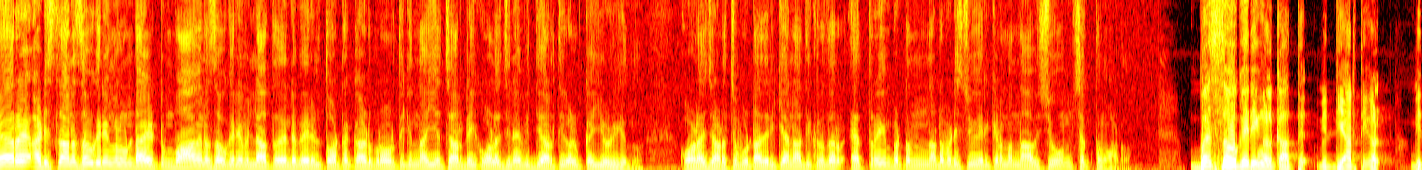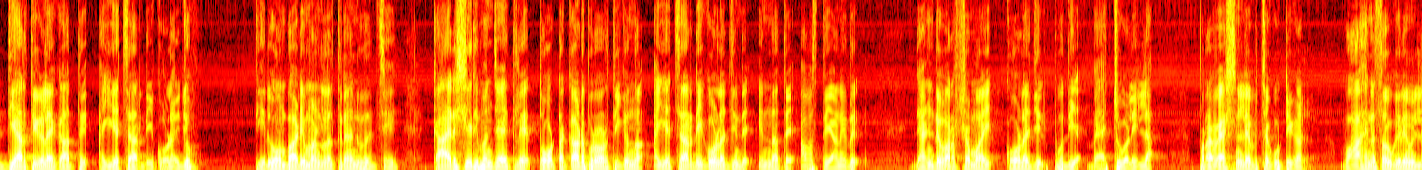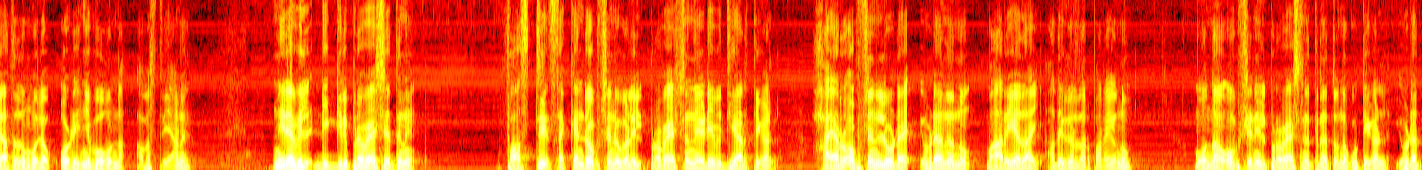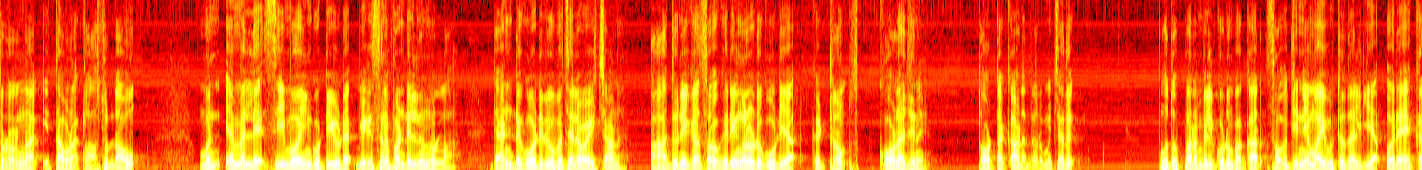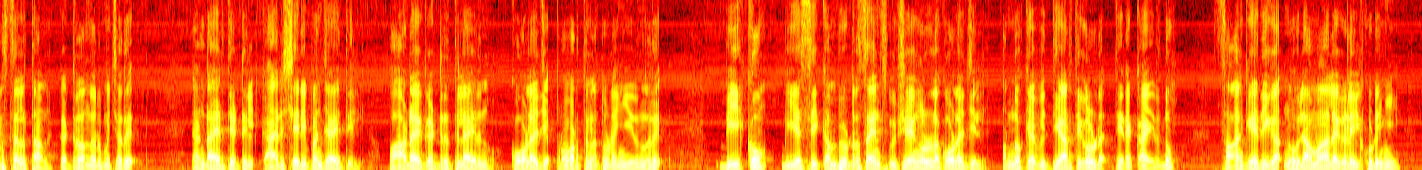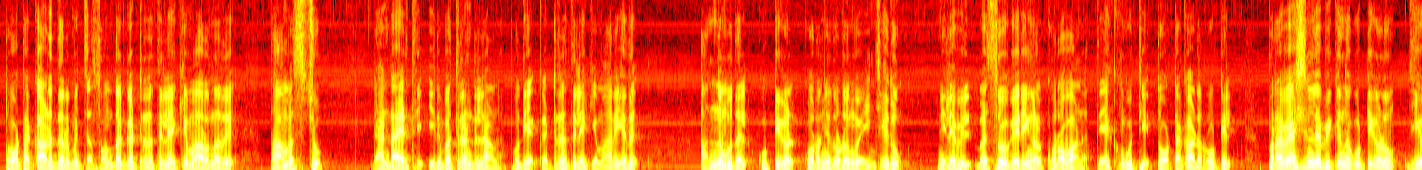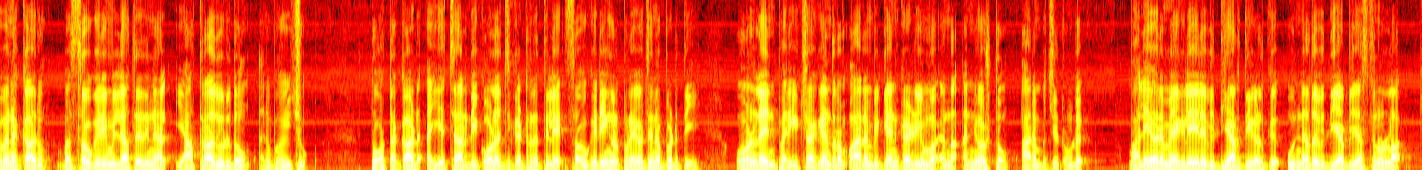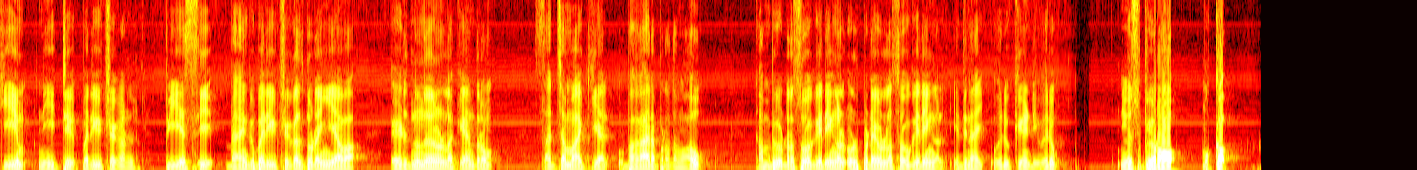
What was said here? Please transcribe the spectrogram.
ഏറെ അടിസ്ഥാന സൗകര്യങ്ങളുണ്ടായിട്ടും വാഹന സൗകര്യമില്ലാത്തതിന്റെ പേരിൽ തോട്ടക്കാട് പ്രവർത്തിക്കുന്ന ഐ എച്ച് ആർ ഡി കോളേജിനെ വിദ്യാർത്ഥികൾ കൈയൊഴിയുന്നു. കോളേജ് അടച്ചുപൂട്ടാതിരിക്കാൻ അധികൃതർ എത്രയും പെട്ടെന്ന് നടപടി സ്വീകരിക്കണമെന്ന ആവശ്യവും ശക്തമാണ്. ബസ് സൗകര്യങ്ങൾ കാത്ത് വിദ്യാർത്ഥികൾ വിദ്യാർത്ഥികളെ കാത്ത് ഐ എച്ച് ആർ ഡി കോളേജും. തിരുവമ്പാടി മണ്ഡലത്തിനനുവദിച്ച് കാരശ്ശേരി പഞ്ചായത്തിലെ തോട്ടക്കാട് പ്രവർത്തിക്കുന്ന ഐ എച്ച് ആർ ഡി കോളേജിന്റെ ഇന്നത്തെ അവസ്ഥയാണിത്. രണ്ട് വർഷമായി കോളേജിൽ പുതിയ ബാച്ചുകളില്ല. പ്രവേശനം ലഭിച്ച കുട്ടികൾ വാഹന സൗകര്യമില്ലാത്തത് മൂലം ഒഴിഞ്ഞു പോകുന്ന അവസ്ഥയാണ്. നിലവിൽ ഡിഗ്രി പ്രവേശനത്തിന് ഫസ്റ്റ് സെക്കൻഡ് ഓപ്ഷനുകളിൽ പ്രവേശനം നേടിയ വിദ്യാർത്ഥികൾ ഹയർ ഓപ്ഷനിലൂടെ ഇവിടെ നിന്നും മാറിയതായി അധികൃതർ പറയുന്നു. മൂന്നാം ഓപ്ഷനിൽ പ്രവേശനത്തിനെത്തുന്ന കുട്ടികൾ ഇവിടെ തുടർന്നാൽ ഇത്തവണ ക്ലാസ് ഉണ്ടാവും. മുൻ എം എൽ എ സി മോയിൻകുട്ടിയുടെ വികസന ഫണ്ടിൽ നിന്നുള്ള രണ്ട് കോടി രൂപ ചെലവഴിച്ചാണ് ആധുനിക സൗകര്യങ്ങളോട് കൂടിയ കെട്ടിടം കോളേജിന് തോട്ടക്കാട് നിർമ്മിച്ചത്. പുതുപ്പറമ്പിൽ കുടുംബക്കാർ സൗജന്യമായി വിട്ടു നൽകിയ ഒരു ഏക്കർ സ്ഥലത്താണ് കെട്ടിടം നിർമ്മിച്ചത്. രണ്ടായിരത്തി എട്ടിൽ കാരശ്ശേരി പഞ്ചായത്തിൽ വാടക കെട്ടിടത്തിലായിരുന്നു കോളേജ് പ്രവർത്തനം തുടങ്ങിയിരുന്നത്. B com B S C computer science വിഷയങ്ങളുള്ള കോളേജിൽ അന്നൊക്കെ വിദ്യാർത്ഥികളുടെ തിരക്കായിരുന്നു. സാങ്കേതിക നൂലാമാലകളിൽ കുടുങ്ങി തോട്ടക്കാട് നിർമ്മിച്ച സ്വന്തം കെട്ടിടത്തിലേക്ക് മാറുന്നത് താമസിച്ചു. രണ്ടായിരത്തി ഇരുപത്തിരണ്ടിലാണ് പുതിയ കെട്ടിടത്തിലേക്ക് മാറിയത്. അന്ന് മുതൽ കുട്ടികൾ കുറഞ്ഞു തുടങ്ങുകയും ചെയ്തു. നിലവിൽ ബസ് സൗകര്യങ്ങൾ കുറവാണ്. തേക്കുംകുറ്റി തോട്ടക്കാട് റൂട്ടിൽ. പ്രവേശനം ലഭിക്കുന്ന കുട്ടികളും ജീവനക്കാരും ബസ് സൗകര്യമില്ലാത്തതിനാൽ യാത്രാ ദുരിതവും അനുഭവിച്ചു. Thottakkad I H R D college കെട്ടിടത്തിലെ സൗകര്യങ്ങൾ പ്രയോജനപ്പെടുത്തി ഓൺലൈൻ പരീക്ഷാ കേന്ദ്രം ആരംഭിക്കാൻ കഴിയുമോ എന്ന അന്വേഷണവും ആരംഭിച്ചിട്ടുണ്ട്. മലയോര മേഖലയിലെ വിദ്യാർത്ഥികൾക്ക് ഉന്നത വിദ്യാഭ്യാസത്തിനുള്ള കീം നീറ്റ് പരീക്ഷകൾ പി എസ് സി ബാങ്ക് പരീക്ഷകൾ തുടങ്ങിയവ എഴുതുന്നതിനുള്ള കേന്ദ്രം സജ്ജമാക്കിയാൽ ഉപകാരപ്രദമാവും. കമ്പ്യൂട്ടർ സൗകര്യങ്ങൾ ഉൾപ്പെടെയുള്ള സൗകര്യങ്ങൾ ഇതിനായി ഒരുക്കേണ്ടി വരും. News bureau Mukkam.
